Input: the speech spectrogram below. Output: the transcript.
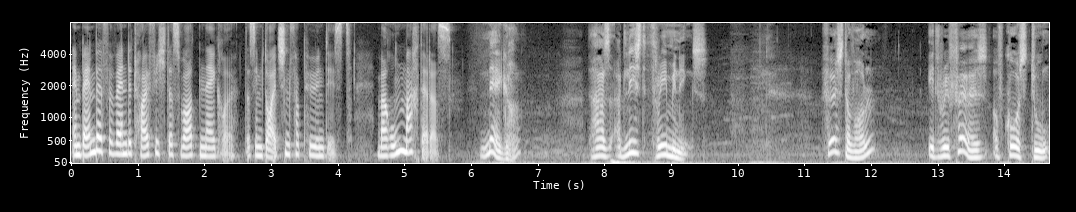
Mbembe verwendet häufig das Wort Negre, das im Deutschen verpönt ist. Warum macht er das? Negre has at least three meanings. First of all, it refers, of course, to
